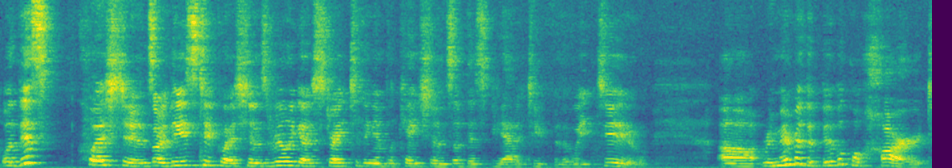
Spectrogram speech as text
well, this questions or these two questions really go straight to the implications of this beatitude for the week too. Uh, remember, the biblical heart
